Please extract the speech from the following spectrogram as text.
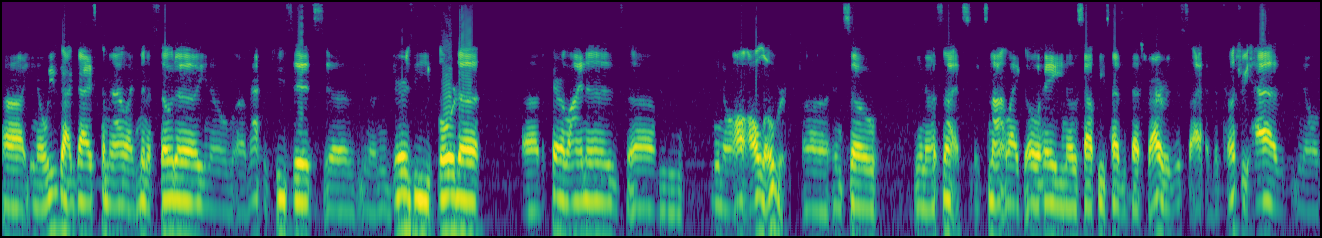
uh, you know, we've got guys coming out of like Minnesota, you know, uh, Massachusetts, uh, you know, New Jersey, Florida, uh, the Carolinas, um, you know, all, all over. Uh, and so, you know, it's not it's, it's not like oh hey you know the southeast has the best drivers. This the country has you know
